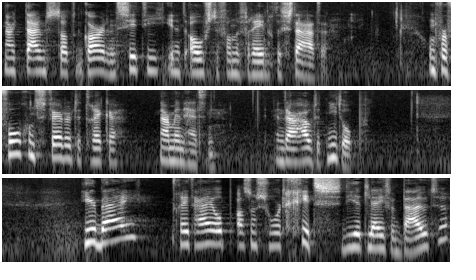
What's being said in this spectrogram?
naar tuinstad Garden City in het oosten van de Verenigde Staten. Om vervolgens verder te trekken naar Manhattan. En daar houdt het niet op. Hierbij treedt hij op als een soort gids die het leven buiten,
